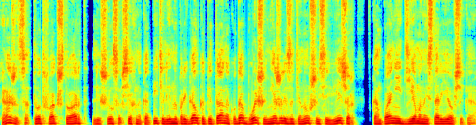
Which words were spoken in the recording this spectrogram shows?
Кажется, тот факт, что Арт лишился всех накопителей, напрягал капитана куда больше, нежели затянувшийся вечер в компании демона и старьевщика.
